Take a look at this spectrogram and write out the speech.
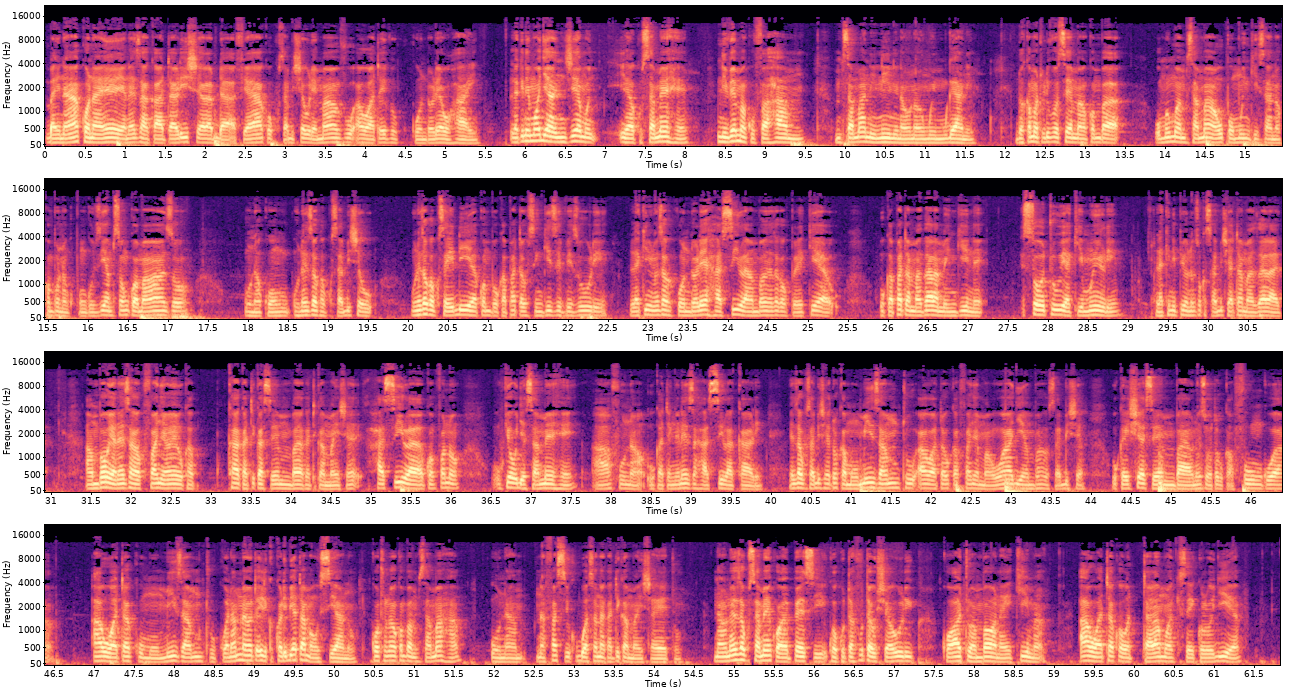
baina yako na yeye anaweza akahatarisha labda afya yako kusababisha ulemavu au hata hivyo kuondolea uhai. Lakini moja ya njia ya kusamehe ni vyema kufahamu msamaha ni nini na una umuhimu gani ndo kama tulivyosema kwamba umuhimu wa msamaha upo mwingi sana kwamba unakupunguzia msongo wa mawazo unaweza ukakusababisha unaweza ukakusaidia kwamba ukapata usingizi vizuri lakini unaweza kukuondolea hasira ambayo unaweza kakupelekea ukapata madhara mengine so tu ya kimwili lakini pia unaweza ukasababisha hata madhara ambayo yanaweza kakufanya wewe ukakaa katika sehemu mbaya katika maisha. Hasira kwa mfano ukiwa hujasamehe alafu na ukatengeneza hasira kali inaweza kusababisha hata ukamuumiza mtu au hata ukafanya mauaji ambayo kusababisha ukaishia sehemu mbaya. Unaweza hata ukafungwa au hata kumuumiza mtu kwa namna yote ili kakaribia hata mahusiano. Kwao tunaona kwamba msamaha una nafasi kubwa sana katika maisha yetu. Na unaweza kusamehe kwa wepesi kwa kutafuta ushauri kwa watu ambao wana hekima au hata kwa wataalamu wa kisaikolojia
